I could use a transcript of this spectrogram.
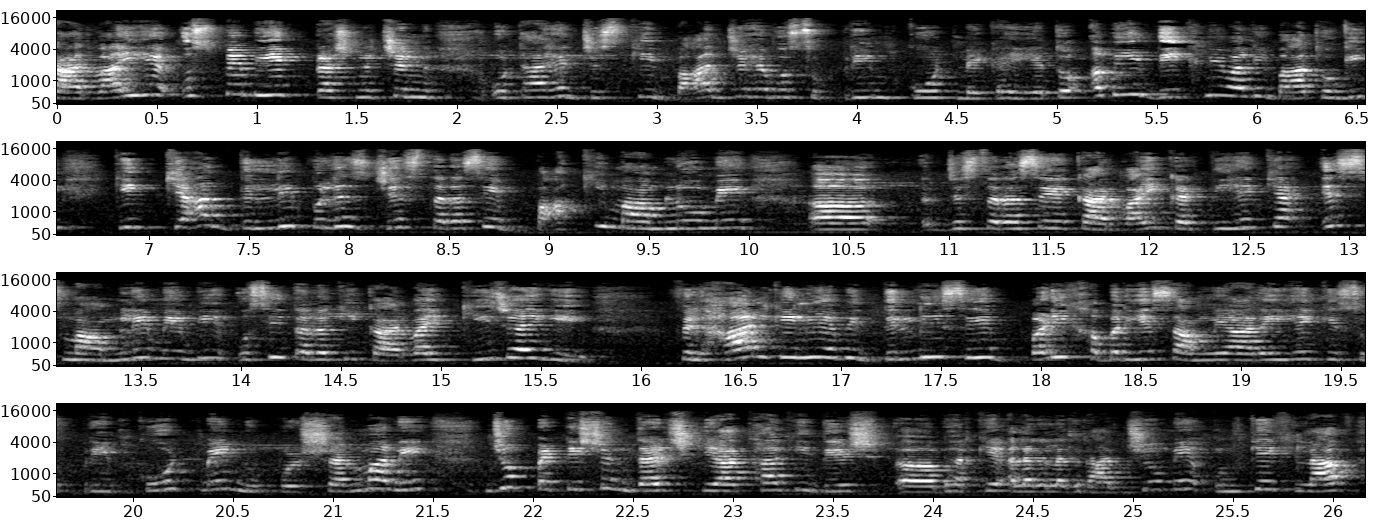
कार्रवाई है, उस पर भी एक प्रश्न चिन्ह उठा है, जिसकी बात जो है वो सुप्रीम कोर्ट ने कही है। तो अब ये देखने वाली बात होगी कि क्या दिल्ली पुलिस जिस तरह से बाकी मामलों में जिस तरह से कार्रवाई करती है, क्या इस मामले में भी उसी तरह की कार्रवाई की जाएगी? फ़िलहाल के लिए अभी दिल्ली से बड़ी खबर ये सामने आ रही है कि सुप्रीम कोर्ट में नूपुर शर्मा ने जो पिटिशन दर्ज किया था कि देश भर के अलग अलग राज्यों में उनके खिलाफ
